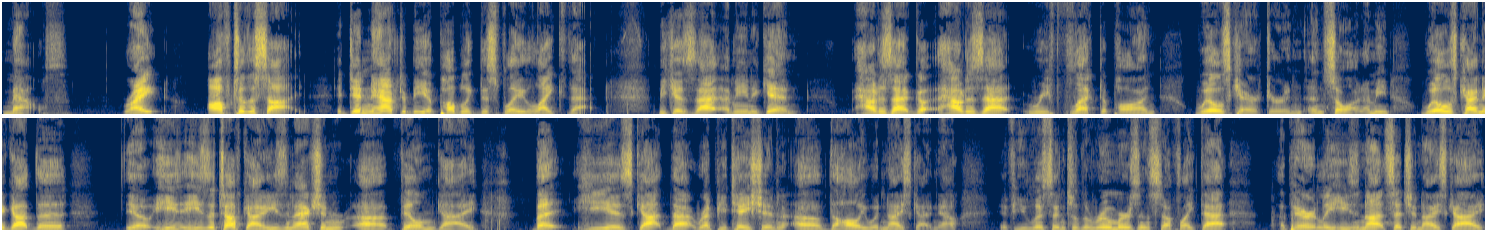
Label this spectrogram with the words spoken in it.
mouth. Right? Off to the side. It didn't have to be a public display like that because that I mean again, how does that go? How does that reflect upon Will's character and and so on? I mean, Will's kind of got the you know he he's a tough guy. He's an action uh, film guy, but he has got that reputation of the Hollywood nice guy. Now, if you listen to the rumors and stuff like that, apparently he's not such a nice guy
